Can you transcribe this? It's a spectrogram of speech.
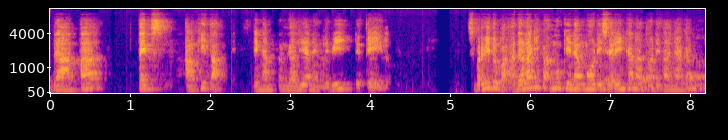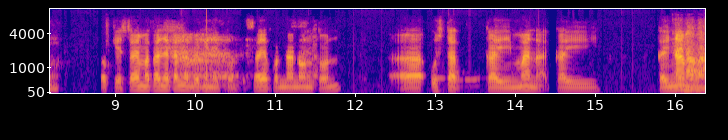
data teks Alkitab dengan penggalian yang lebih detail. Seperti itu Pak. Ada lagi Pak mungkin yang mau diseringkan atau ditanyakan? Oke, saya mau tanyakan begini Pak. Saya pernah nonton uh, Ustadz Kaimana, Kai Kainama. nama.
